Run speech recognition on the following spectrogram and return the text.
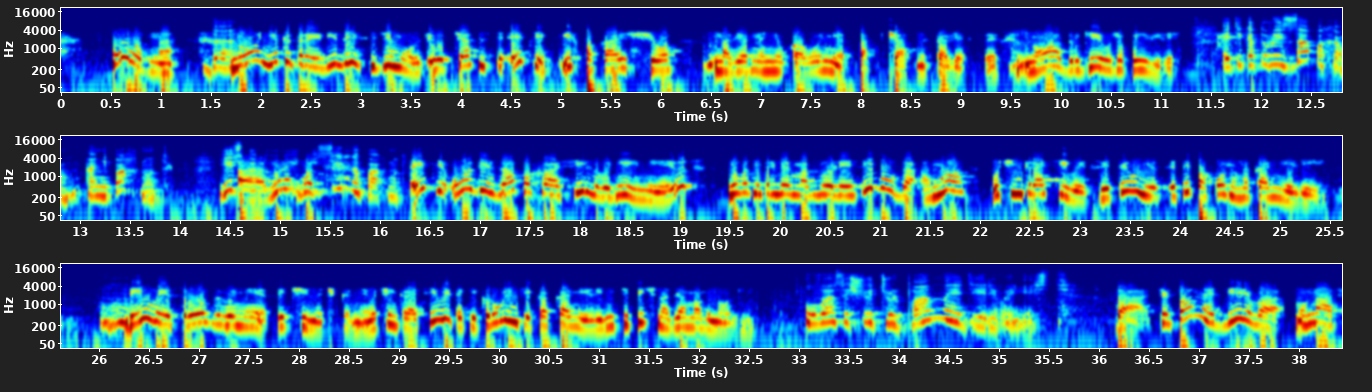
холодно, да. но некоторые виды зимуют. И вот в частности эти, их пока еще, наверное, ни у кого нет так в частных коллекциях. Но другие уже появились. Эти, которые с запахом, они пахнут? Есть, а, которые ну, вот не сильно пахнут. Эти обе запаха сильного не имеют. Ну вот, например, магнолия зиболда, она очень красивые цветы, у нее цветы похожи на камелии. Угу. Белые с розовыми печиночками. Очень красивые, такие кругленькие, как камелии, нетипично для магнолии. У вас еще тюльпанное дерево есть? Да, тюльпанное дерево у нас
